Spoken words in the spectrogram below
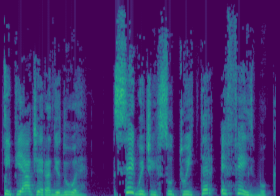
Ti piace Radio 2? Seguici su Twitter e Facebook.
